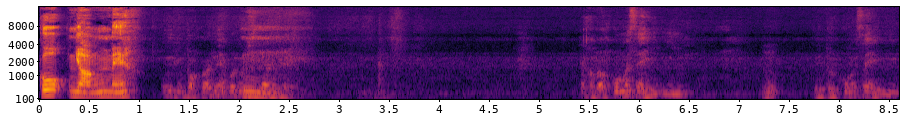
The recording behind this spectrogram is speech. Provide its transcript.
โกะหยองไหม เออบอกว่าเนี่ยบ่รู้เรื่องเลย แต่เขาบอกกูมาใส่อีกเดี๋ยวกูมาใส่อีก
